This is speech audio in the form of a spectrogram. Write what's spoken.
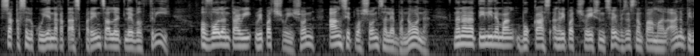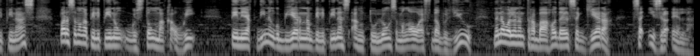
Sa kasalukuyan nakataas pa rin sa Alert Level 3 o voluntary repatriation ang sitwasyon sa Lebanon. Nananatili namang bukas ang repatriation services ng pamahalaan ng Pilipinas para sa mga Pilipinong gustong makauwi. Tiniyak din ng gobyerno ng Pilipinas ang tulong sa mga OFW na nawalan ng trabaho dahil sa gyera sa Israel.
